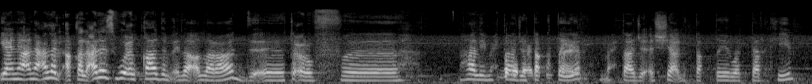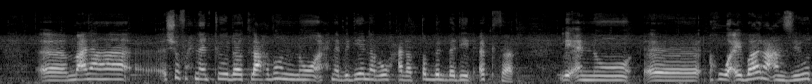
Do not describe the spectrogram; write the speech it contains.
يعني أنا على الأقل على الأسبوع القادم إذا الله راد آه، تعرف آه، هذه محتاجة طبعاً، تقطير. محتاجة أشياء للتقطير والتركيب معناها شوف إحنا أنتم لو تلاحظون إنه إحنا بدينا نروح على الطب البديل أكثر لأنه آه، هو عبارة عن زيوت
